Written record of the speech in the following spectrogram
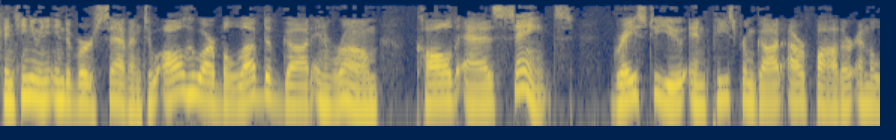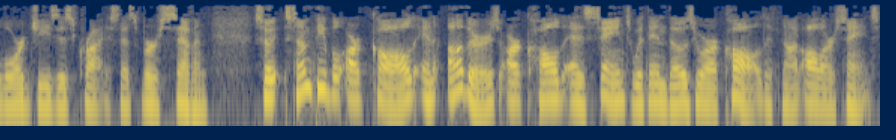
Continuing into verse 7, to all who are beloved of God in Rome, called as saints, grace to you and peace from God our Father and the Lord Jesus Christ. That's verse 7. So some people are called and others are called as saints within those who are called, if not all are saints.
